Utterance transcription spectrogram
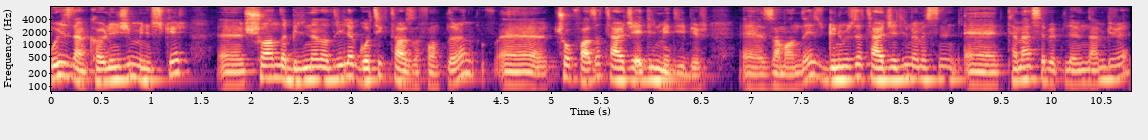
Bu yüzden Carolingian minüskül e, şu anda bilinen adıyla gotik tarzda fontların e, çok fazla tercih edilmediği bir e, zamandayız. Günümüzde tercih edilmemesinin e, temel sebeplerinden biri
